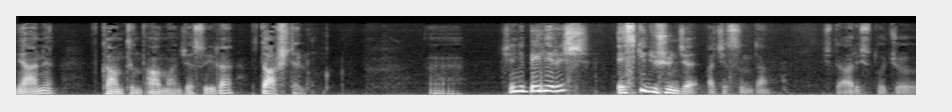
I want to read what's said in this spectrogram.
Yani Kant'ın Almancasıyla Darstellung. Ee, şimdi beliriş eski düşünce açısından işte Aristocu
